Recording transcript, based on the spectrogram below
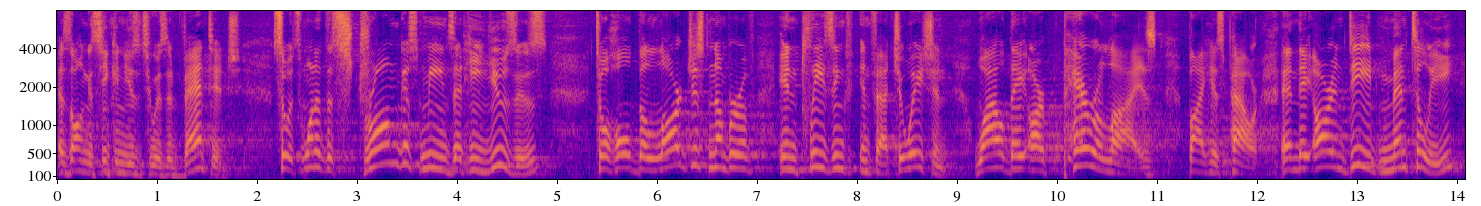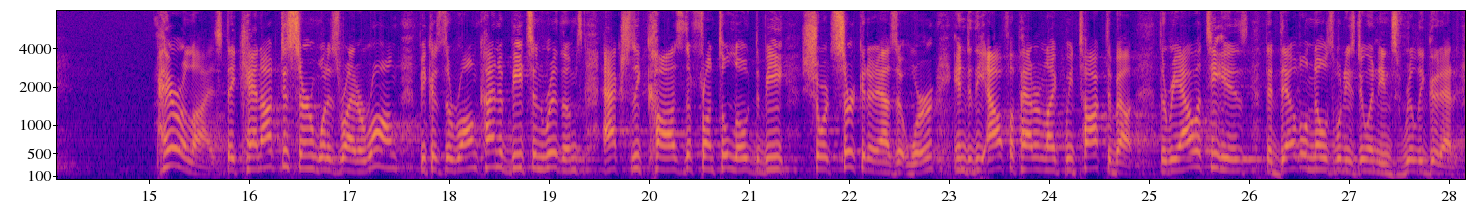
as long as he can use it to his advantage. So it's one of the strongest means that he uses to hold the largest number of in pleasing infatuation while they are paralyzed by his power. And they are indeed mentally paralyzed. They cannot discern what is right or wrong because the wrong kind of beats and rhythms actually cause the frontal lobe to be short circuited, as it were, into the alpha pattern like we talked about. The reality is the devil knows what he's doing and he's really good at it.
